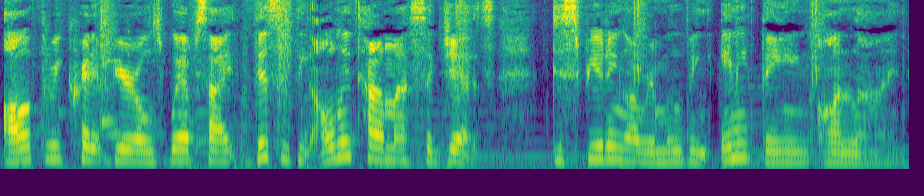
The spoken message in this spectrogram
all three credit bureaus' website. This is the only time I suggest disputing or removing anything online.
